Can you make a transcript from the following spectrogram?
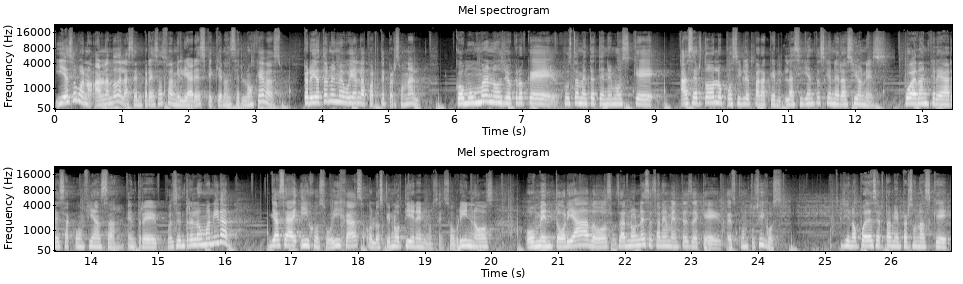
Y eso, bueno, hablando de las empresas familiares que quieran ser longevas. Pero yo también me voy a la parte personal. Como humanos, yo creo que justamente tenemos que hacer todo lo posible para que las siguientes generaciones puedan crear esa confianza entre, pues, entre la humanidad. Ya sea hijos o hijas, o los que no tienen, no sé, sobrinos, o mentoreados. O sea, no necesariamente es de que es con tus hijos sino puede ser también personas que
